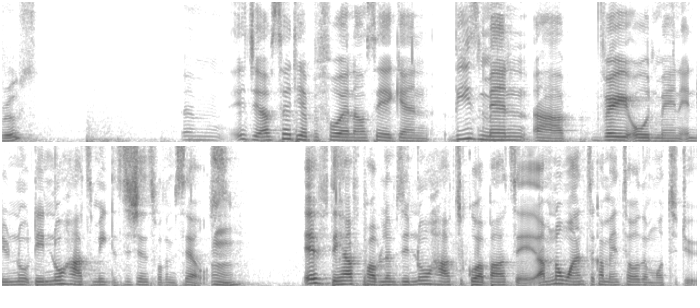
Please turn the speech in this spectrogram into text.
Bruce? Um, AJ, I've said here before and I'll say again, these men are very old men and they know, they know how to make decisions for themselves. If they have problems, they know how to go about it. I'm not one to come and tell them what to do.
